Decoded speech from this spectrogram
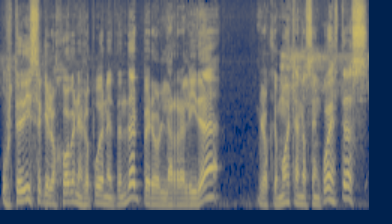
Usted dice que los jóvenes lo pueden entender, pero la realidad, lo que muestran las encuestas,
